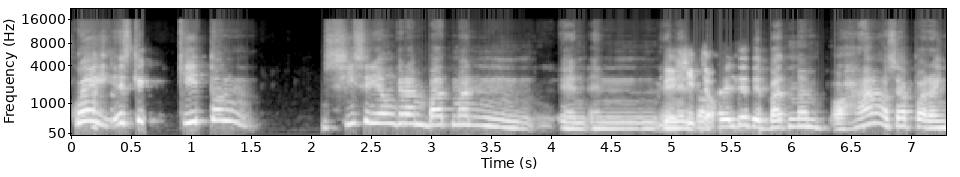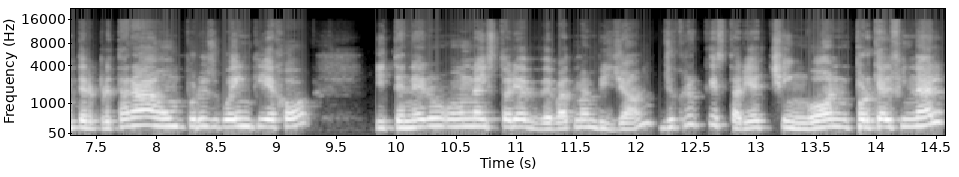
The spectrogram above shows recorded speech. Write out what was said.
Güey, es que Keaton sí sería un gran Batman en, el papel de, de, Batman. Ajá, o sea, para interpretar a un Bruce Wayne viejo y tener una historia de Batman Beyond, yo creo que estaría chingón, porque al final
